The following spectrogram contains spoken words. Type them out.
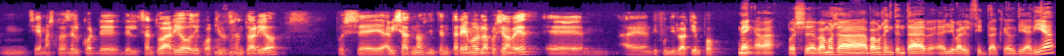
mm, si hay más cosas del, del santuario o de cualquier otro santuario, pues avisadnos. Intentaremos la próxima vez difundirlo a tiempo. Venga, va. Pues eh, vamos, a, vamos a intentar eh, llevar el feedback el día a día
